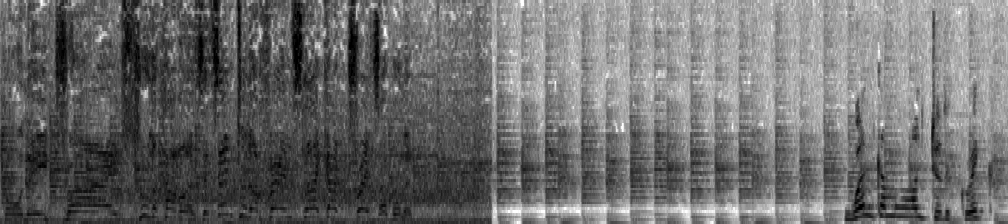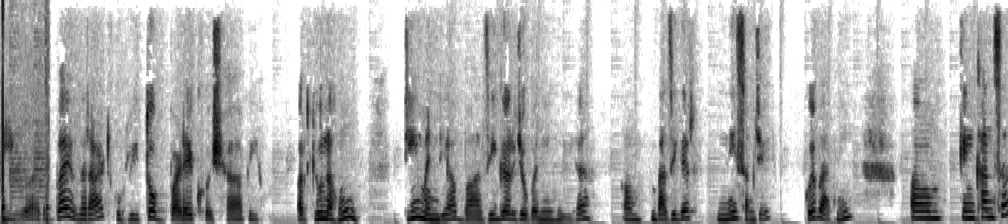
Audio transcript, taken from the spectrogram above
Dhoni drives through the covers. It's into the fence like a tracer bullet. Welcome all to the Crick Fever भाई विराट कोहली तो बड़े खुश है। अभी और क्यों ना हूँ? टीम इंडिया बाजीगर जो बनी हुई है। अम, बाजीगर नहीं समझे। कोई बात नहीं। अम, किंग खान सर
